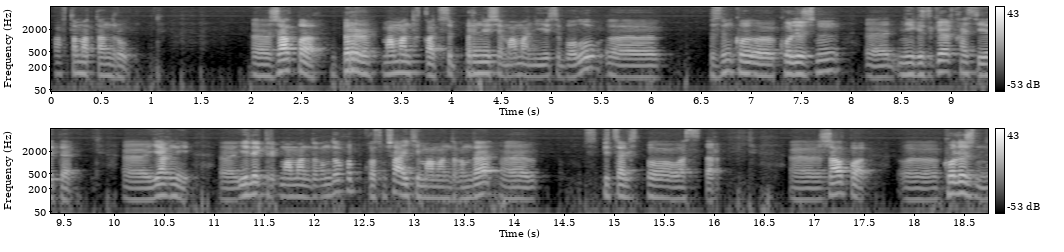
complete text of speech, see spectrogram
автоматтандыру. Жалпы бір мамандыққа түсіп бірнеше маман иесі болу біздің колледждің негізгі қасиеті. Яғни электрик мамандығында оқып қосымша IT мамандығында специалист бола аласыздар. Жалпы колледждің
